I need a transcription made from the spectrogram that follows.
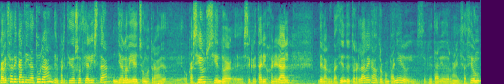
cabeza de candidatura del Partido Socialista, ya lo había hecho en otra eh, ocasión, siendo secretario general de la agrupación de Torrelavega, otro compañero y secretario de organización,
